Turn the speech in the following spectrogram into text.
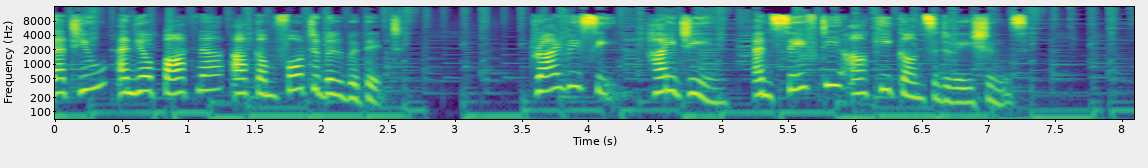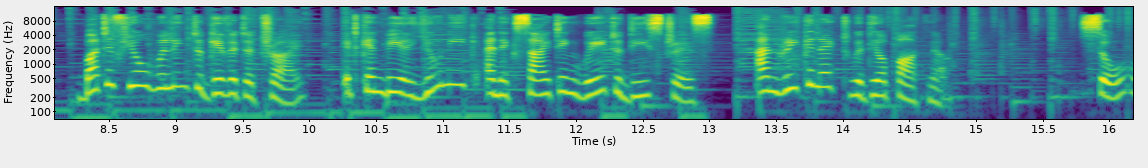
that you and your partner are comfortable with it. Privacy, hygiene, and safety are key considerations. But if you're willing to give it a try, it can be a unique and exciting way to de stress and reconnect with your partner. So,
